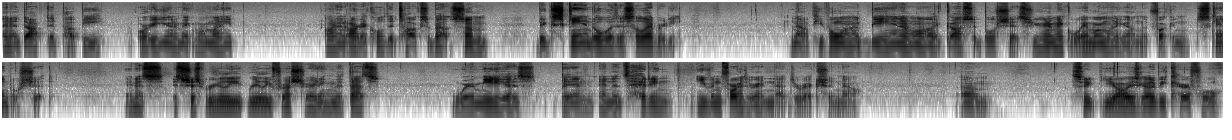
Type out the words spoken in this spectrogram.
an adopted puppy or are you going to make more money on an article that talks about some big scandal with a celebrity? Now, people want to be in on all that gossip bullshit, so you're gonna make way more money on the fucking scandal shit. And it's it's just really really frustrating that that's where media has been, and it's heading even farther in that direction now. Um, so you always got to be careful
